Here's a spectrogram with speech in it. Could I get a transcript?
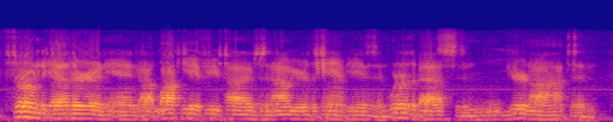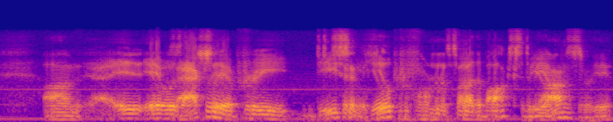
thrown together and, and got lucky a few times and now you're the champions and we're the best and you're not and um, it, it was actually a pretty decent heel performance by the Bucks to be honest with you.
